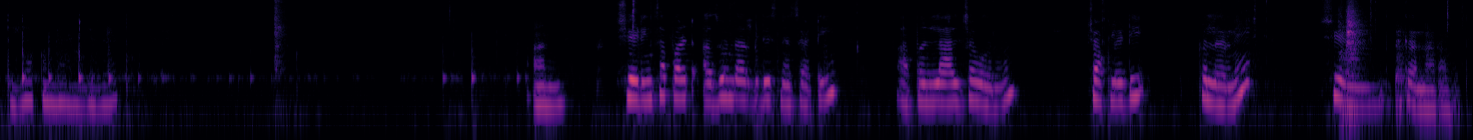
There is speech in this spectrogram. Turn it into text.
तेही आपण लावून घेऊयात. आणि शेडिंगचा पार्ट अजून डार्क दिसण्यासाठी आपण लालच्या वरून चॉकलेटी कलरने शेड करणार आहोत.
